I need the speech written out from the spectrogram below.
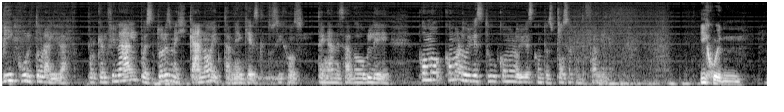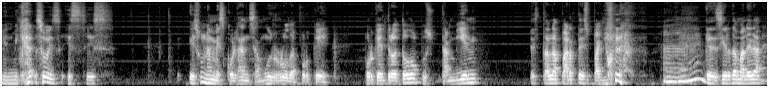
biculturalidad? Porque al final, pues tú eres mexicano y también quieres que tus hijos tengan esa doble... ¿Cómo, cómo lo vives tú? ¿Cómo lo vives con tu esposa, con tu familia? Hijo, en, en mi caso es, es, es, es una mezcolanza muy ruda porque, porque dentro de todo, pues también está la parte española, que de cierta manera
